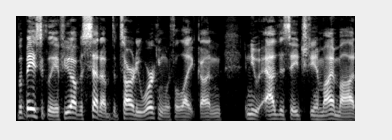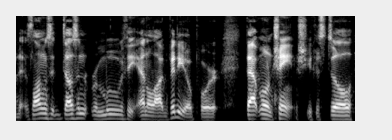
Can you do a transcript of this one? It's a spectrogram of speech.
But basically, if you have a setup that's already working with a light gun and you add this HDMI mod, as long as it doesn't remove the analog video port, that won't change. You can still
